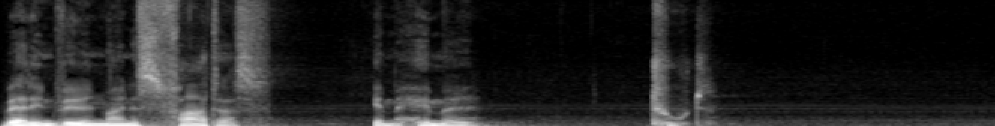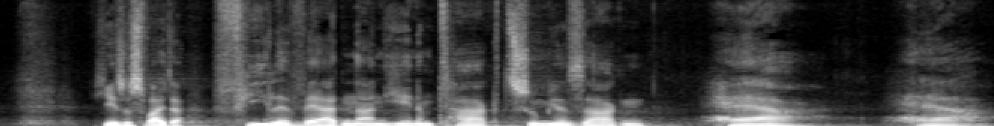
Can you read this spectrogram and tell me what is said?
wer den Willen meines Vaters im Himmel tut. Jesus weiter, viele werden an jenem Tag zu mir sagen, Herr, Herr,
